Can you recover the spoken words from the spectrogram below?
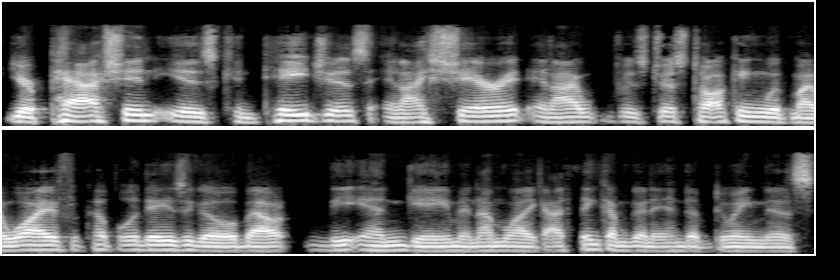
Your passion is contagious, and I share it. And I was just talking with my wife a couple of days ago about the end game, and I'm like, I think I'm going to end up doing this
